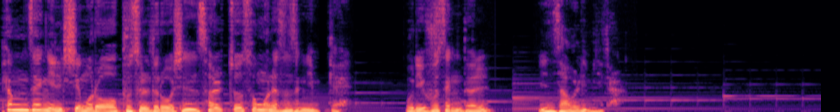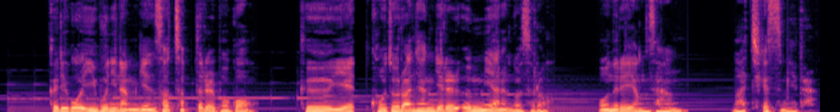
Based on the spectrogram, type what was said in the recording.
평생 일심으로 붓을 들어오신 설주 송은혜 선생님께 우리 후생들 인사 올립니다. 그리고 이분이 남긴 서첩들을 보고 그 옛 고졸한 향기를 음미하는 것으로 오늘의 영상 마치겠습니다.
